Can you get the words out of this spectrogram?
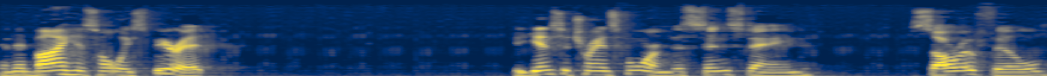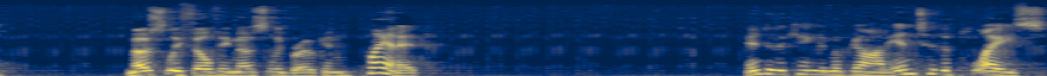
and then by his Holy Spirit begins to transform this sin stained, sorrow filled, mostly filthy, mostly broken planet into the kingdom of God, into the place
